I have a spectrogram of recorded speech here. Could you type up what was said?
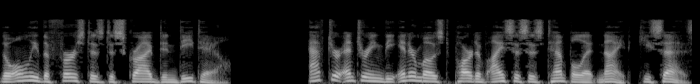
though only the first is described in detail. After entering the innermost part of Isis's temple at night, he says,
